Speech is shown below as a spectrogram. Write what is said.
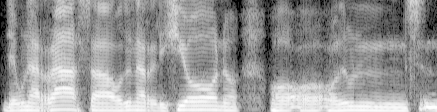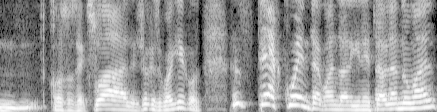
de una raza o de una religión o, o- de un coso sexual, yo que sé, cualquier cosa. Entonces, Te das cuenta cuando alguien está hablando mal.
